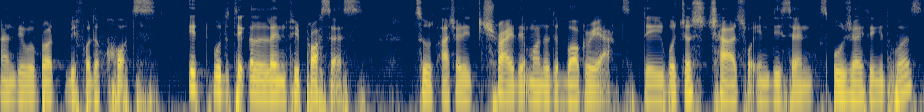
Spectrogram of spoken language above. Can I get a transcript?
and they were brought before the courts. It would take a lengthy process to actually try them under the Buggery Act. They were just charged for indecent exposure, I think it was.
